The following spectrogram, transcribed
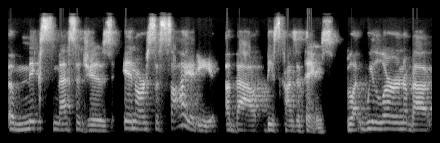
uh, mixed messages in our society about these kinds of things. Like we learn about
